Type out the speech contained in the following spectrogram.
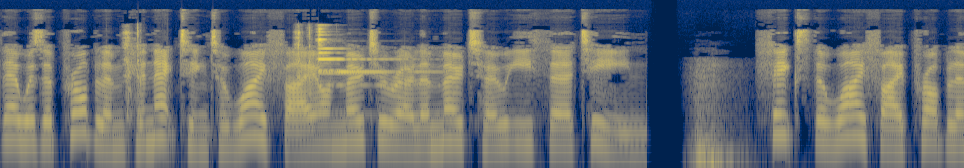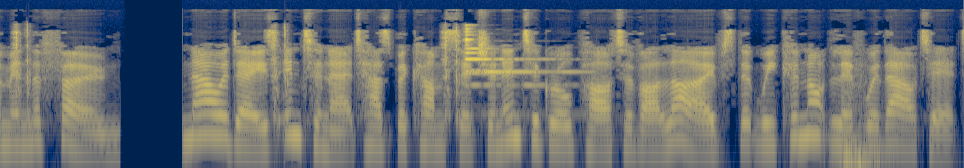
There was a problem connecting to Wi-Fi on Motorola Moto E13. Fix the Wi-Fi problem in the phone. Nowadays internet has become such an integral part of our lives that we cannot live without it.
